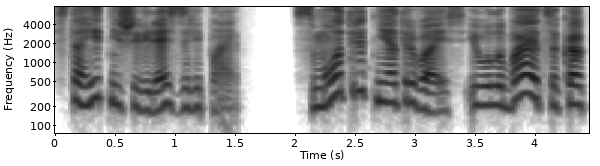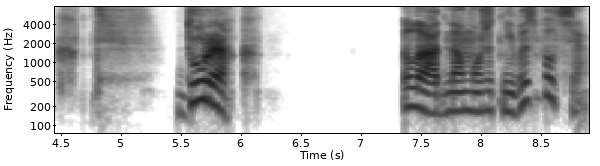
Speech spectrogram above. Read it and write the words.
Стоит, не шевелясь, залипая. Смотрит, не отрываясь, и улыбается, как дурак. Ладно, может, не выспался?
